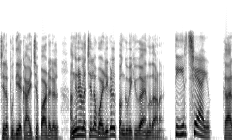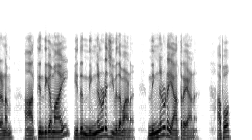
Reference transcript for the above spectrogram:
ചില പുതിയ കാഴ്ചപ്പാടുകൾ അങ്ങനെയുള്ള ചില വഴികൾ പങ്കുവയ്ക്കുക എന്നതാണ്. തീർച്ചയായും. കാരണം ആത്യന്തികമായി ഇത് നിങ്ങളുടെ ജീവിതമാണ് നിങ്ങളുടെ യാത്രയാണ്. അപ്പോ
